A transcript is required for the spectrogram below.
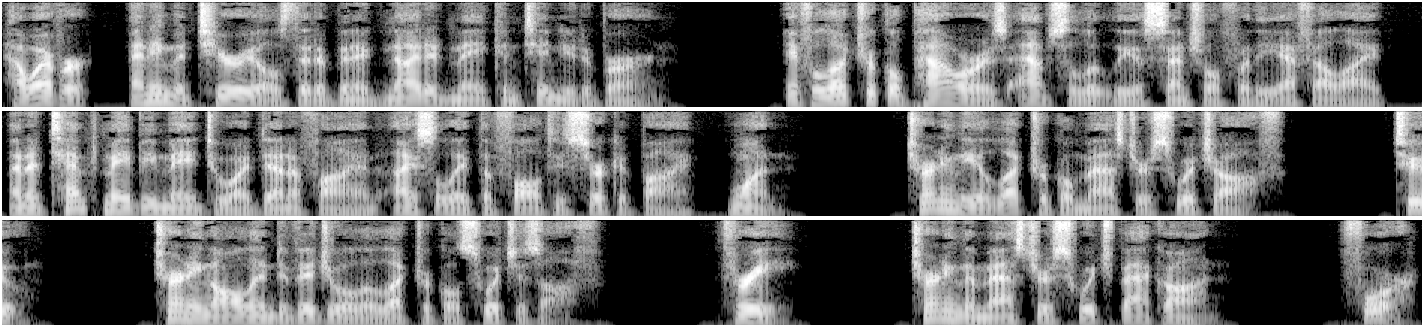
However, any materials that have been ignited may continue to burn. If electrical power is absolutely essential for the FL-ITE, an attempt may be made to identify and isolate the faulty circuit by 1. Turning the electrical master switch off. 2. Turning all individual electrical switches off. 3. Turning the master switch back on. 4.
